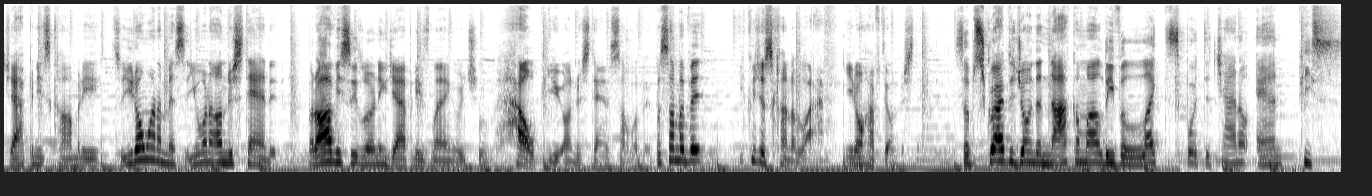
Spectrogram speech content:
Japanese comedy, so you don't want to miss it. You want to understand it. But obviously learning Japanese language will help you understand some of it. But some of it, you could just kind of laugh. You don't have to understand. Subscribe to join the Nakama, leave a like to support the channel, and peace.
